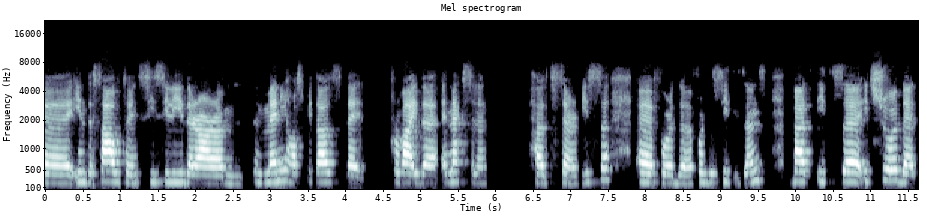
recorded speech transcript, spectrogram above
uh, in the south in Sicily, there are um, many hospitals that provide uh, an excellent health service uh, for the for the citizens. But it's uh, it's sure that.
